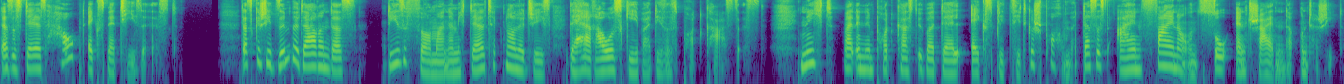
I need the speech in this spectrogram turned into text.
dass es Dells Hauptexpertise ist. Das geschieht simpel darin, dass diese Firma, nämlich Dell Technologies, der Herausgeber dieses Podcasts ist. Nicht, weil in dem Podcast über Dell explizit gesprochen wird. Das ist ein feiner und so entscheidender Unterschied.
